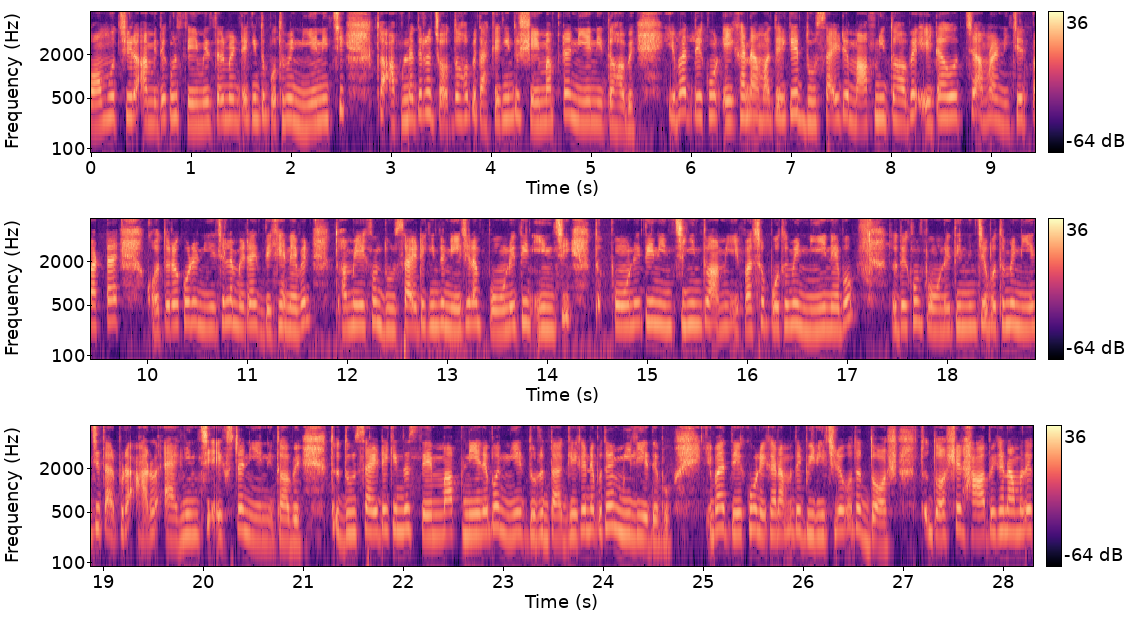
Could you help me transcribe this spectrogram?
কম হচ্ছিল। আমি দেখুন, সেই মেজারমেন্টটা কিন্তু প্রথমে নিয়ে নিচ্ছি। তো আপনাদেরও যত হবে, তাকে কিন্তু সেই মাপটা নিয়ে নিতে হবে। এবার দেখুন, এখানে আমাদেরকে দু সাইডে মাপ নিতে হবে। এটা হচ্ছে আমরা নিচের পাটটায় কতটা করে নিয়েছিলাম, এটা দেখে নেবেন। তো আমি এখন দু সাইডে কিন্তু নিয়েছিলাম পৌনে তিন ইঞ্চি। তো পৌনে তিন ইঞ্চি কিন্তু আমি এপাশেও প্রথমে নিয়ে নেব। তো দেখুন, পৌনে তিন ইঞ্চি প্রথমে নিয়েছি, তারপরে আরও এক ইঞ্চি এক্সট্রা নিয়ে নিতে হবে। তো দু সাইডে কিন্তু সেম মাপ নিয়ে নেব, নিয়ে দুটো দাগে এখানে প্রথমে মিলিয়ে দেবো। এবার দেখুন, এখানে আমাদের বেরিয়েছিল কত দশ। তো দশের হাফ এখানে আমাদের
